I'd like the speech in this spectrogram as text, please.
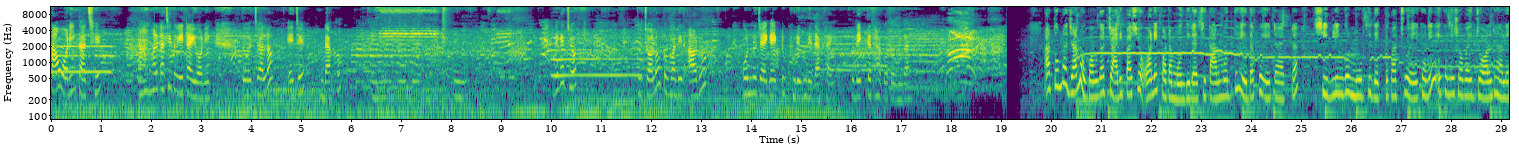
তাও অনেক আছে, আমার কাছে তো এটাই অনেক। তো চলো, এই যে দেখো। দেখেছ? চলো তোমাদের আরও অন্য জায়গায় একটু ঘুরে ঘুরে দেখাই। তো দেখতে থাকো তোমরা। আর তোমরা জানো, গঙ্গার চারিপাশে অনেক কটা মন্দির আছে। তার মধ্যে এ দেখো, এটা একটা শিবলিঙ্গর মূর্তি দেখতে পাচ্ছ এখানে। এখানে সবাই জল ঢালে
